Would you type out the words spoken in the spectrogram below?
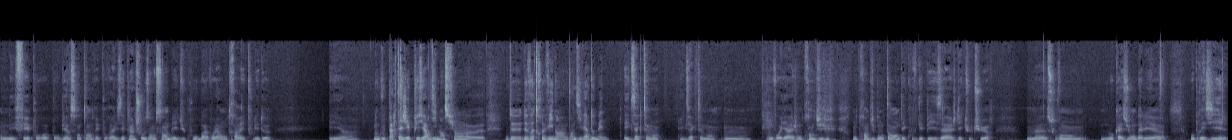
on est fait pour, pour bien s'entendre et pour réaliser plein de choses ensemble. Et du coup, bah voilà, on travaille tous les deux. Et Donc vous partagez plusieurs dimensions de, votre vie dans, divers domaines. Exactement, exactement. On, voyage, on du, on prend du bon temps, on découvre des paysages, des cultures. On a souvent l'occasion d'aller au Brésil,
